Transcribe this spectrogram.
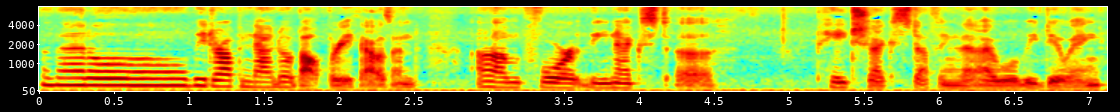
So that'll be dropping down to about 3000 um, for the next uh, paycheck stuffing that I will be doing.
